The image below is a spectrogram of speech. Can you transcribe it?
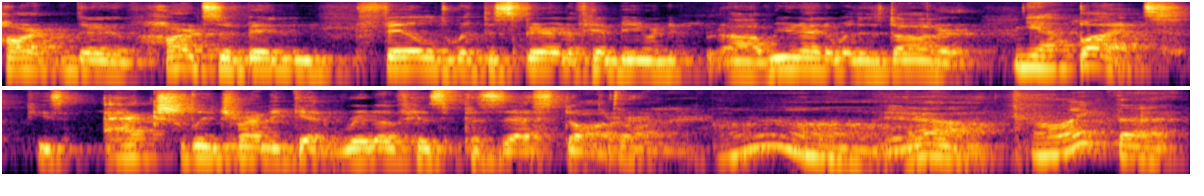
heart their hearts have been filled with the spirit of him being uh, reunited with his daughter. Yeah. But he's actually trying to get rid of his possessed daughter. Oh, Yeah. I like that.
